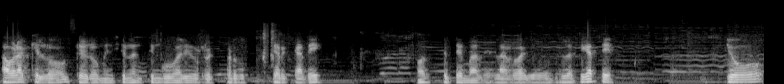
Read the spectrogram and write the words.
ahora que lo que lo mencionan, tengo varios recuerdos acerca de este tema de la radio. Fíjate, yo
